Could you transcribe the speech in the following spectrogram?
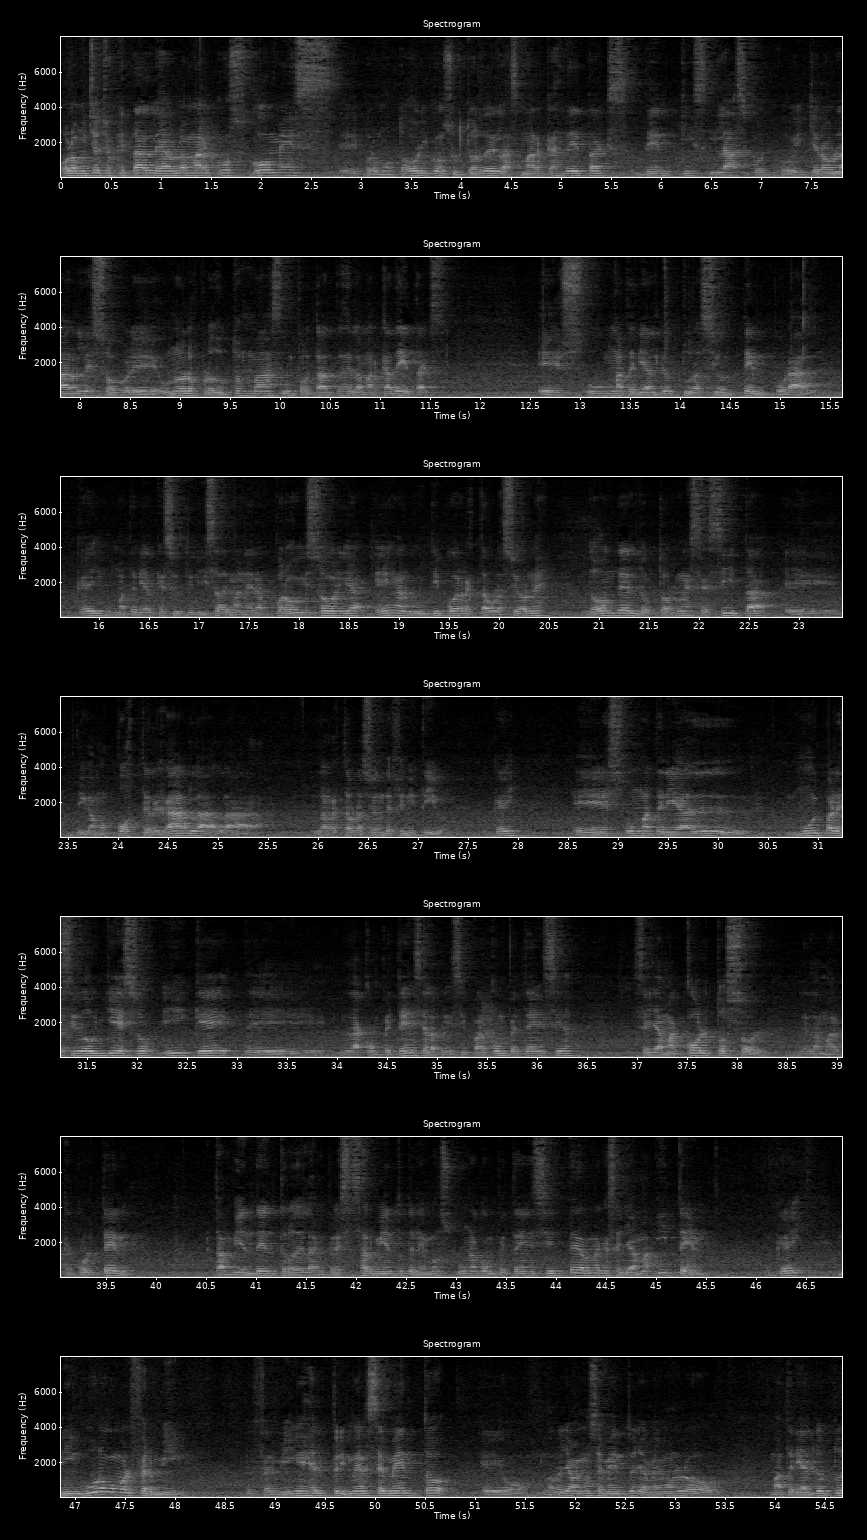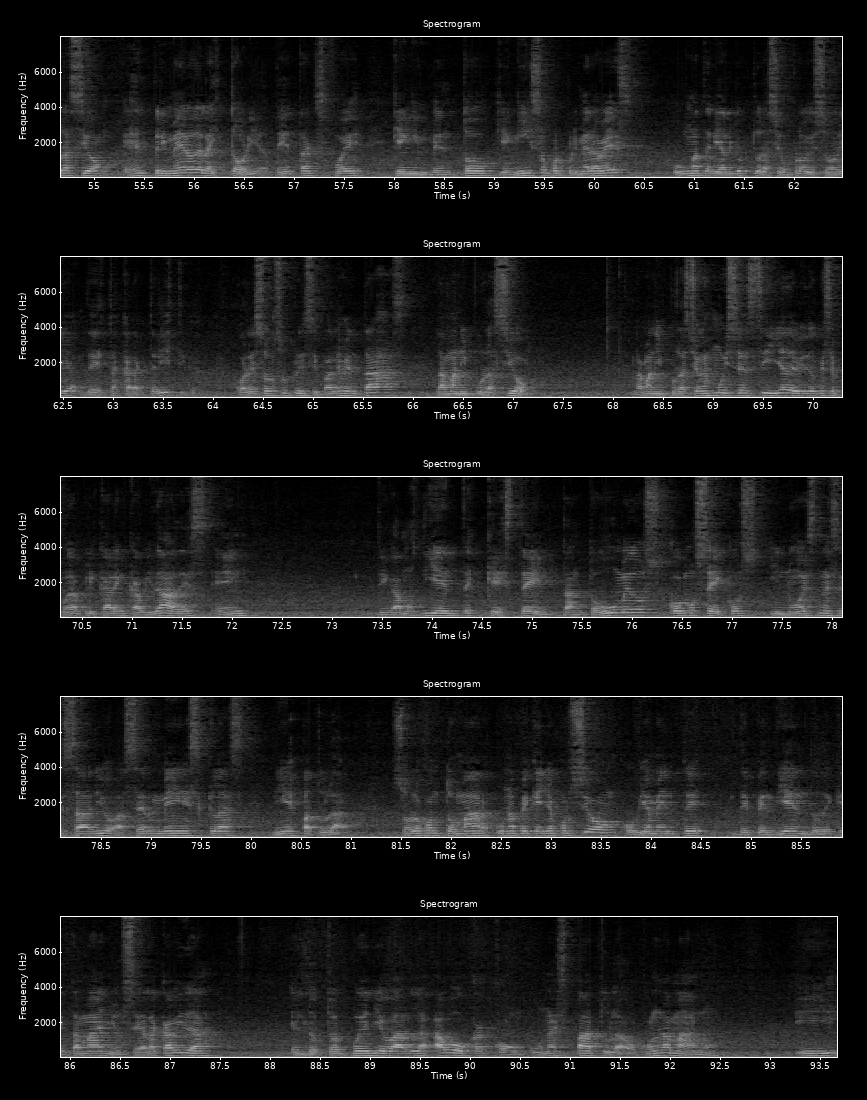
Hola muchachos, ¿qué tal? Les habla Marcos Gómez, eh, promotor y consultor de las marcas Detax, Dentkis y Lascot. Hoy quiero hablarles sobre uno de los productos más importantes de la marca Detax. Es un material de obturación temporal, un material que se utiliza de manera provisoria en algún tipo de restauraciones donde el doctor necesita, eh, digamos, postergar la, la, restauración definitiva. Es un material muy parecido a un yeso y que eh, la competencia, la principal competencia, se llama Coltosol, de la marca Coltene. También dentro de la empresa Sarmiento tenemos una competencia interna que se llama ITEM. ¿okay? Ninguno como el Fermín. El Fermín es el primer cemento, eh, o no lo llamemos cemento, llamémoslo material de obturación, es el primero de la historia. Detax fue quien inventó, quien hizo por primera vez un material de obturación provisoria de estas características. ¿Cuáles son sus principales ventajas? La manipulación. La manipulación es muy sencilla debido a que se puede aplicar en cavidades, en digamos dientes que estén tanto húmedos como secos y no es necesario hacer mezclas ni espatular. Solo con tomar una pequeña porción, obviamente dependiendo de qué tamaño sea la cavidad, el doctor puede llevarla a boca con una espátula o con la mano y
